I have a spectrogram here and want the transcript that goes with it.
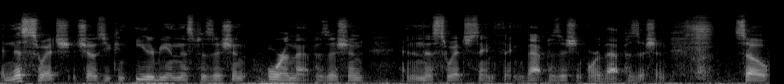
In this switch, it shows you can either be in this position or in that position. And in this switch, same thing, that position or that position. So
